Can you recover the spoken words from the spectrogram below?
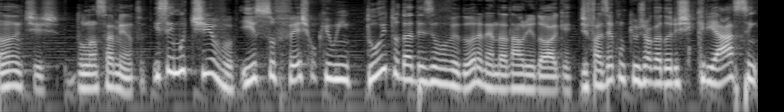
antes do lançamento. E sem motivo. Isso fez com que o intuito da desenvolvedora, né, da Naughty Dog, de fazer com que os jogadores criassem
